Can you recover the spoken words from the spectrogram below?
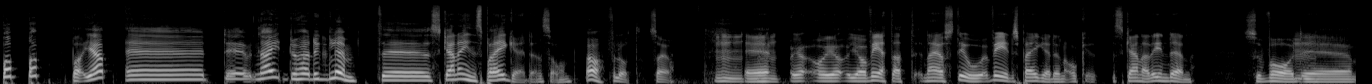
pop, pop. Bara, ja, eh, det, nej, du hade glömt eh, skanna in spraygrädden, sa hon. Ja, förlåt, sa jag. Mhm, Eh, mhm. och jag, och jag. Jag vet att när jag stod vid spraygrädden och skannade in den så var Mm. det,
